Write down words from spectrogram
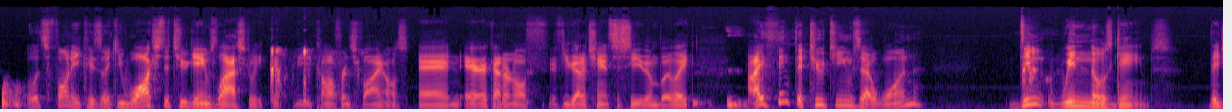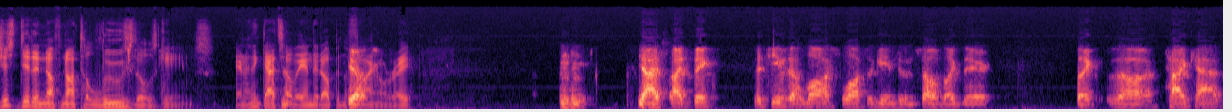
Well, it's funny because like you watched the two games last week, the, the conference finals, and Eric, I don't know if, if you got a chance to see them, but like I think the two teams that won didn't win those games. They just did enough not to lose those games, and I think that's how they ended up in the Yeah. final, right? Hmm Yeah, I, I think the teams that lost lost the game to themselves. Like they're like the Ticats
